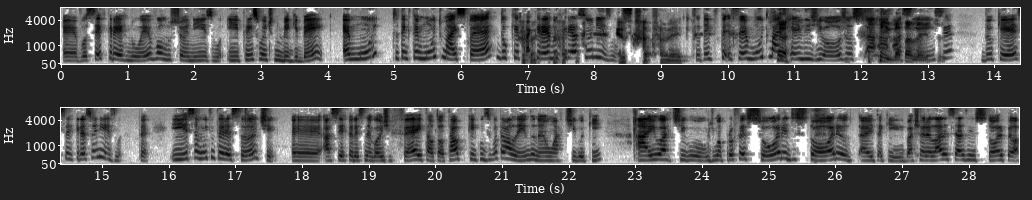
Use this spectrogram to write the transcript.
é, você crer no evolucionismo e principalmente no Big Bang é muito. Você tem que ter muito mais fé do que para crer no criacionismo. Exatamente. Você tem que ter- ser muito mais religioso Exatamente. ciência do que ser criacionismo. Tá? E isso é muito interessante é, acerca desse negócio de fé e tal, tal, tal, porque inclusive eu estava lendo né, um artigo aqui, aí o artigo de uma professora de história, aí tá aqui, bacharelada em ciências em história pela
